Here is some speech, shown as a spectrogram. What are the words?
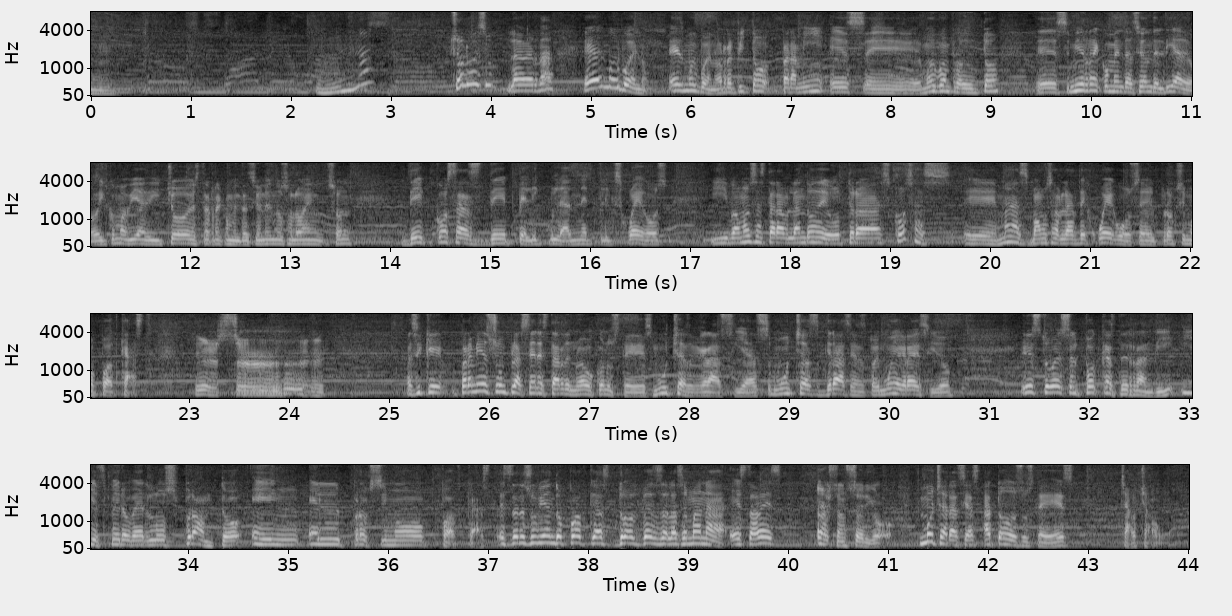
no solo eso la verdad es muy bueno es muy bueno repito para mí es eh, muy buen producto es mi recomendación del día de hoy como había dicho estas recomendaciones no solo son de cosas de películas Netflix juegos y vamos a estar hablando de otras cosas eh, más. Vamos a hablar de juegos en el próximo podcast. Así que para mí es un placer estar de nuevo con ustedes. Muchas gracias, muchas gracias. Estoy muy agradecido. Esto es el podcast de Randy y espero verlos pronto en el próximo podcast. Estaré subiendo podcast dos veces a la semana. Esta vez es en serio. Muchas gracias a todos ustedes. Chao, chao.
